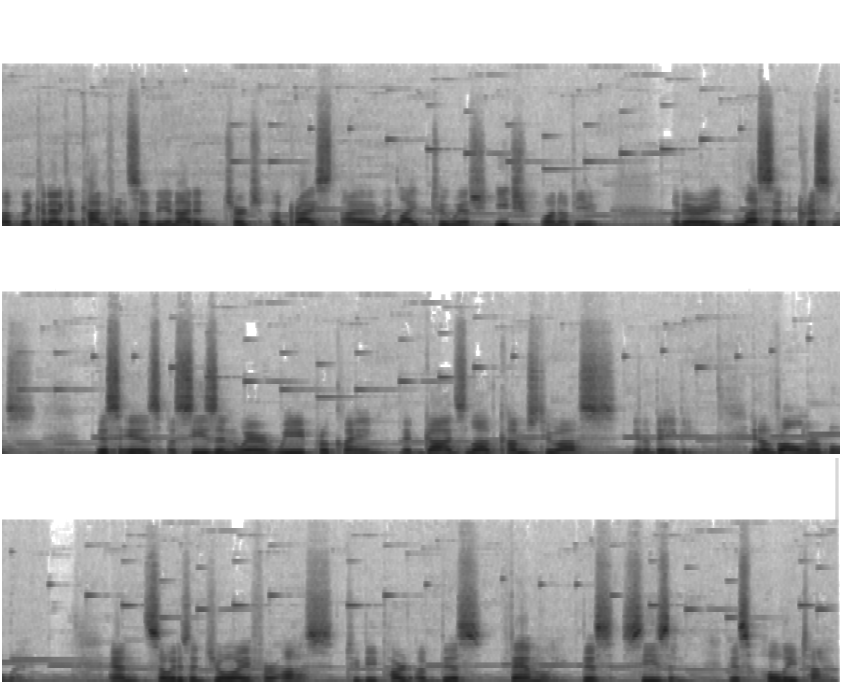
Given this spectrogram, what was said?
of the Connecticut Conference of the United Church of Christ, I would like to wish each one of you a very blessed Christmas. This is a season where we proclaim that God's love comes to us in a baby, in a vulnerable way. And so it is a joy for us to be part of this family, this season, this holy time.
